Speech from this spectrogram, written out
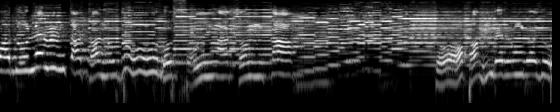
పదులెంత కనుదూరు సున్న సొంత కోపం బెరుంగదు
